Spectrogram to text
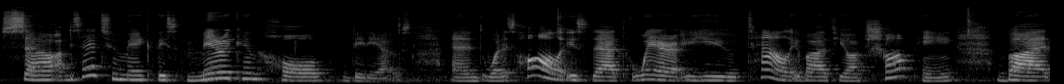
So I've decided to make these American haul videos. And what is haul is that where you tell about your shopping, but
